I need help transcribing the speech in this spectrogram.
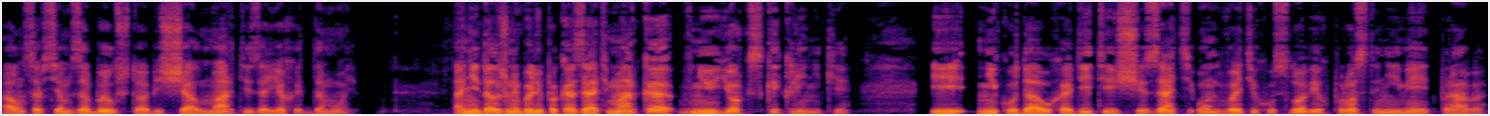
А он совсем забыл, что обещал Марте заехать домой. Они должны были показать Марка в Нью-Йоркской клинике и никуда уходить и исчезать он в этих условиях просто не имеет права.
